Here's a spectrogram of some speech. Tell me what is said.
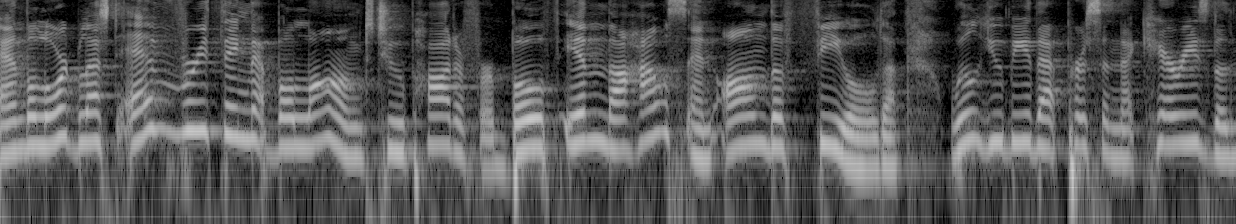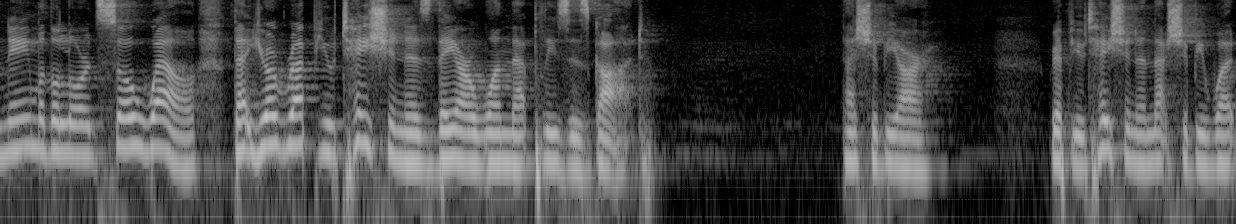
And the Lord blessed everything that belonged to Potiphar, both in the house and on the field. Will you be that person that carries the name of the Lord so well that your reputation is they are one that pleases God? That should be our reputation, and that should be what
